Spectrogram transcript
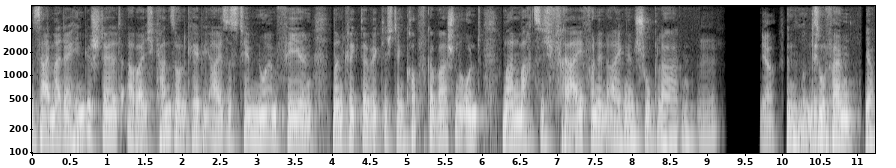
sei mal dahingestellt, aber ich kann so ein KPI-System nur empfehlen. Man kriegt da wirklich den Kopf gewaschen und man macht sich frei von den eigenen Schubladen. Mhm. Ja. Insofern, den, ja.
